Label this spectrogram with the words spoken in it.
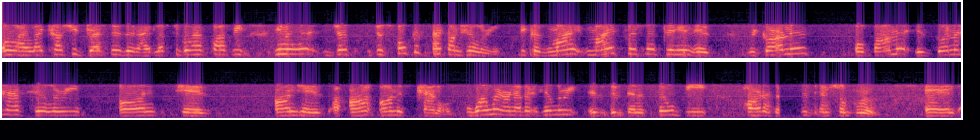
oh, I like how she dresses and I'd love to go have coffee. You know what? Just just focus back on Hillary because my, my personal opinion is regardless, Obama is going to have Hillary on his on his uh, on, on his panels. One way or another, Hillary is, is going to still be part of the presidential group. And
